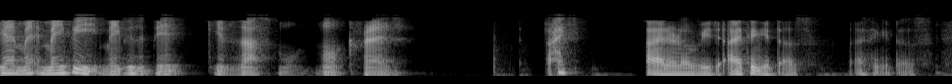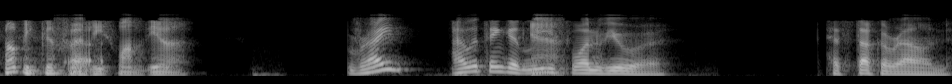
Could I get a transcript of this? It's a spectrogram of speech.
yeah, ma- maybe maybe the beard gives us more more cred. I I don't know. We I think it does. I think it does. Probably good for Uh, at least one viewer. Right? I would think at Yeah. least one viewer has stuck around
